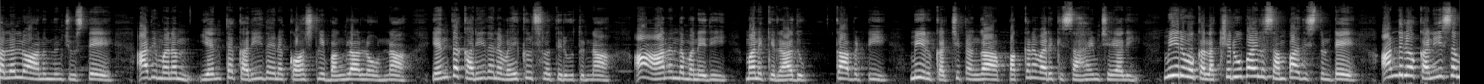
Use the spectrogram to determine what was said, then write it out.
కళ్ళల్లో ఆనందం చూస్తే అది మనం ఎంత ఖరీదైన కాస్ట్లీ బంగ్లాల్లో ఉన్నా ఎంత ఖరీదైన వెహికల్స్లో తిరుగుతున్నా ఆ ఆనందం అనేది మనకి రాదు. కాబట్టి మీరు ఖచ్చితంగా పక్కన వారికి సహాయం చేయాలి. మీరు ఒక లక్ష రూపాయలు సంపాదిస్తుంటే అందులో కనీసం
